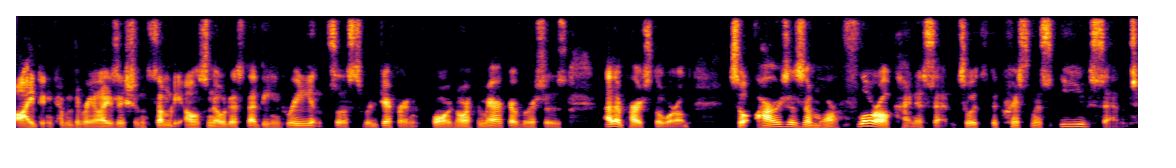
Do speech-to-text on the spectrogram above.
I didn't come to the realization somebody else noticed that the ingredients lists were different for North America versus other parts of the world. So ours is a more floral kind of scent. So it's the Christmas Eve scent,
